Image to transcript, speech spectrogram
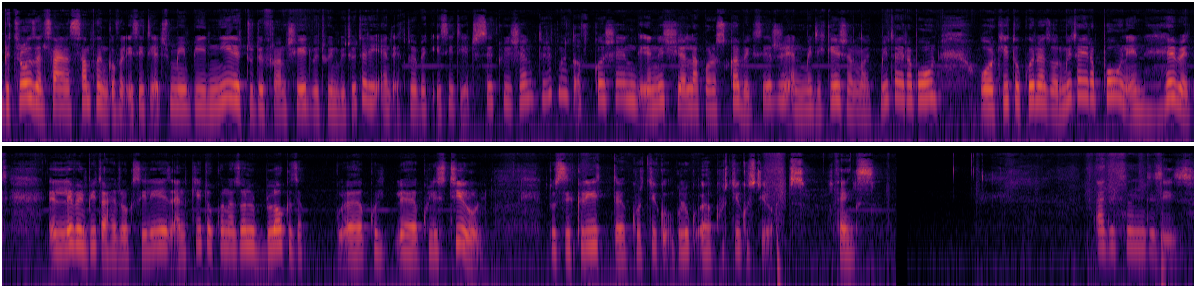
petrosal sinus sampling of ACTH may be needed to differentiate between pituitary and ectopic ACTH secretion. Treatment of Cushing, initial laparoscopic surgery, and medication like metyrapone or ketoconazole. Metyrapone inhibit 11 beta hydroxylase, and ketoconazole block the uh, cholesterol to secrete uh, cortico- uh, corticosteroids. Thanks. Addison disease.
